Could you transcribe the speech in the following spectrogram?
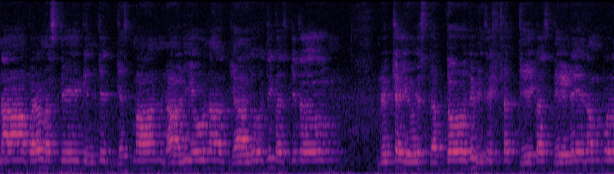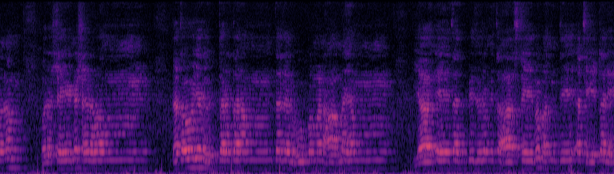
नापरमस्ति किञ्चिद्यस्मान्नाळियो न ज्यायोति कश्चित् वृक्षयोस्तब्धो दिवितिष्ठत्येकस्तेनेदं पूर्णं पुरुषेण सर्वम् ततो यदुत्तरतरं तदरूपमनामयम् य एतद्विदुर्मितास्ते भवन्ति अथेतरे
